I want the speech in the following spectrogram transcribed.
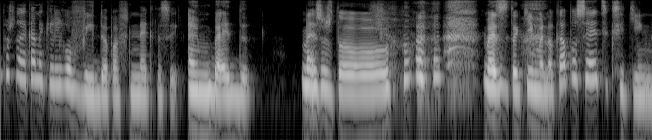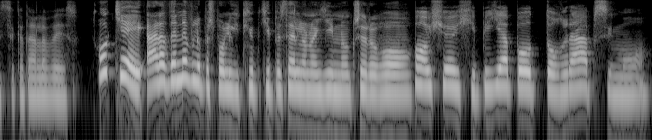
μήπως να έκανα και λίγο βίντεο από αυτήν την έκθεση. Embed. Μέσα στο, μέσα στο κείμενο. Κάπως έτσι ξεκίνησε, κατάλαβες. Οκ, άρα δεν έβλεπες πολύ YouTube και είπες Θέλω να γίνω, ξέρω εγώ. Όχι, όχι. Πήγε από το γράψιμο.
